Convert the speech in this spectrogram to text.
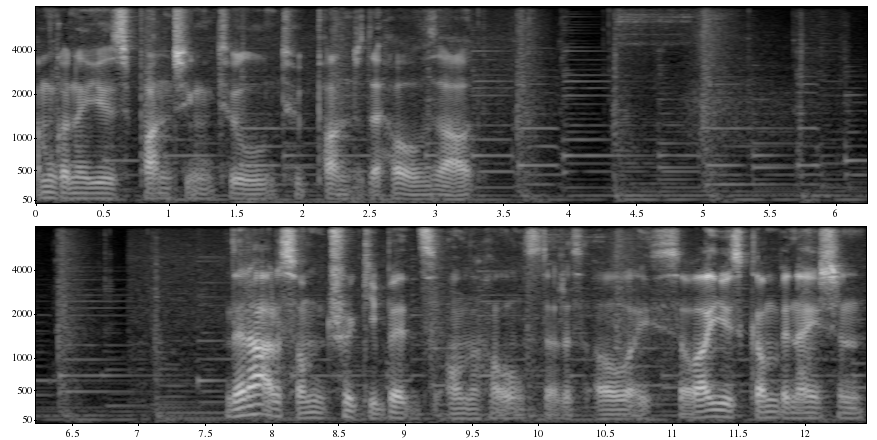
I'm gonna use punching tool to punch the holes out. There are some tricky bits on the holes, there is always, so I use combination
